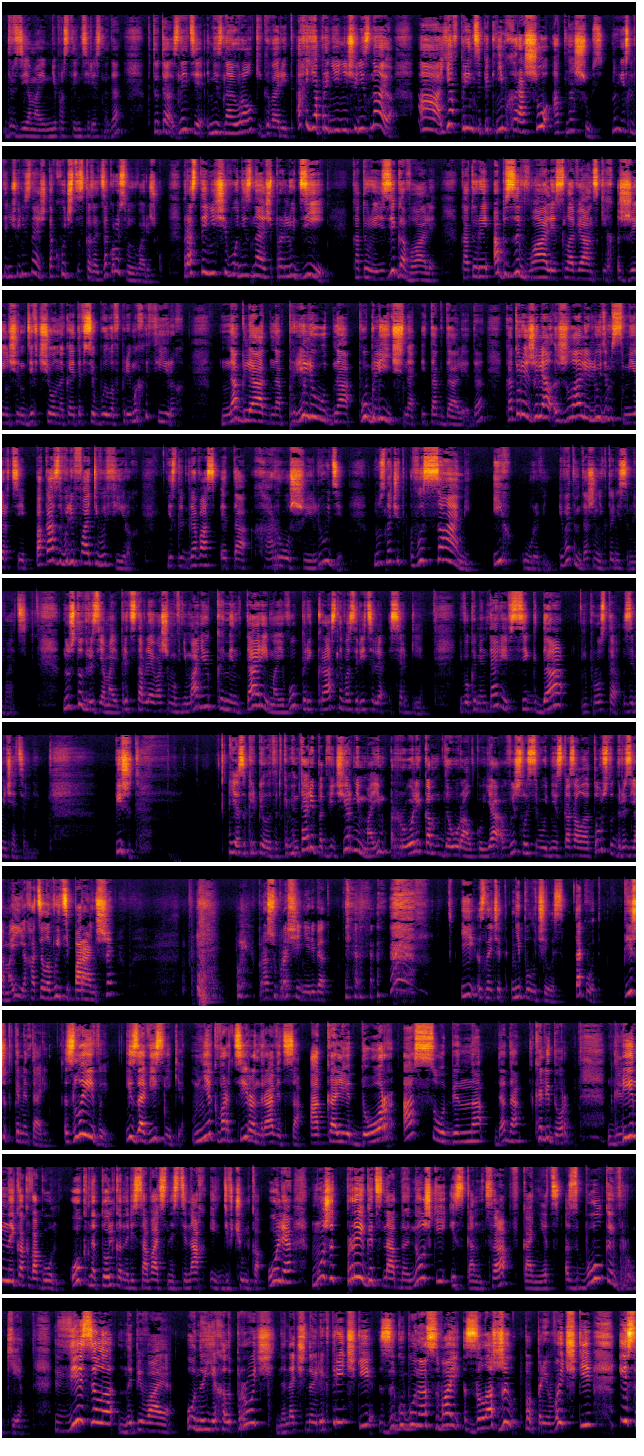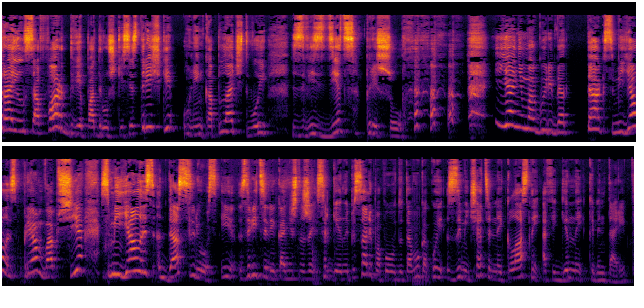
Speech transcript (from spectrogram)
Друзья мои, мне просто интересно, да? Кто-то, знаете, не знаю Уралки, говорит, а я про нее ничего не знаю, а я, в принципе, к ним хорошо отношусь. Ну, если ты ничего не знаешь, так хочется сказать, закрой свою варежку. Раз ты ничего не знаешь про людей, которые зиговали, которые обзывали славянских женщин, девчонок, а это все было в прямых эфирах, наглядно, прилюдно, публично и так далее, да, которые желали людям смерти, показывали факи в эфирах. Если для вас это хорошие люди, ну, значит, вы сами их уровень. И в этом даже никто не сомневается. Ну что, друзья мои, представляю вашему вниманию комментарий моего прекрасного зрителя Сергея. Его комментарии всегда просто замечательные. Пишет, я закрепила этот комментарий под вечерним моим роликом до Уралку. Я вышла сегодня и сказала о том, что, друзья мои, я хотела выйти пораньше. Прошу прощения, ребят. И, значит, не получилось. Так вот, пишет комментарий. Злые вы и завистники. Мне квартира нравится, а коридор особенно. Да-да, коридор. Длинный, как вагон. Окна только нарисовать на стенах, и девчулька Оля может прыгать на одной ножке из конца в конец с булкой в руке. Весело напевая он уехал прочь на ночной электричке, за губу на свай заложил по привычке, и сраил сафар две подружки-сестрички. Оленька, плачь, твой звездец пришел. Я не могу, ребят, так смеялась, прям вообще смеялась до слез. И зрители, конечно же, Сергею написали по поводу того, какой замечательный, классный, офигенный комментарий.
